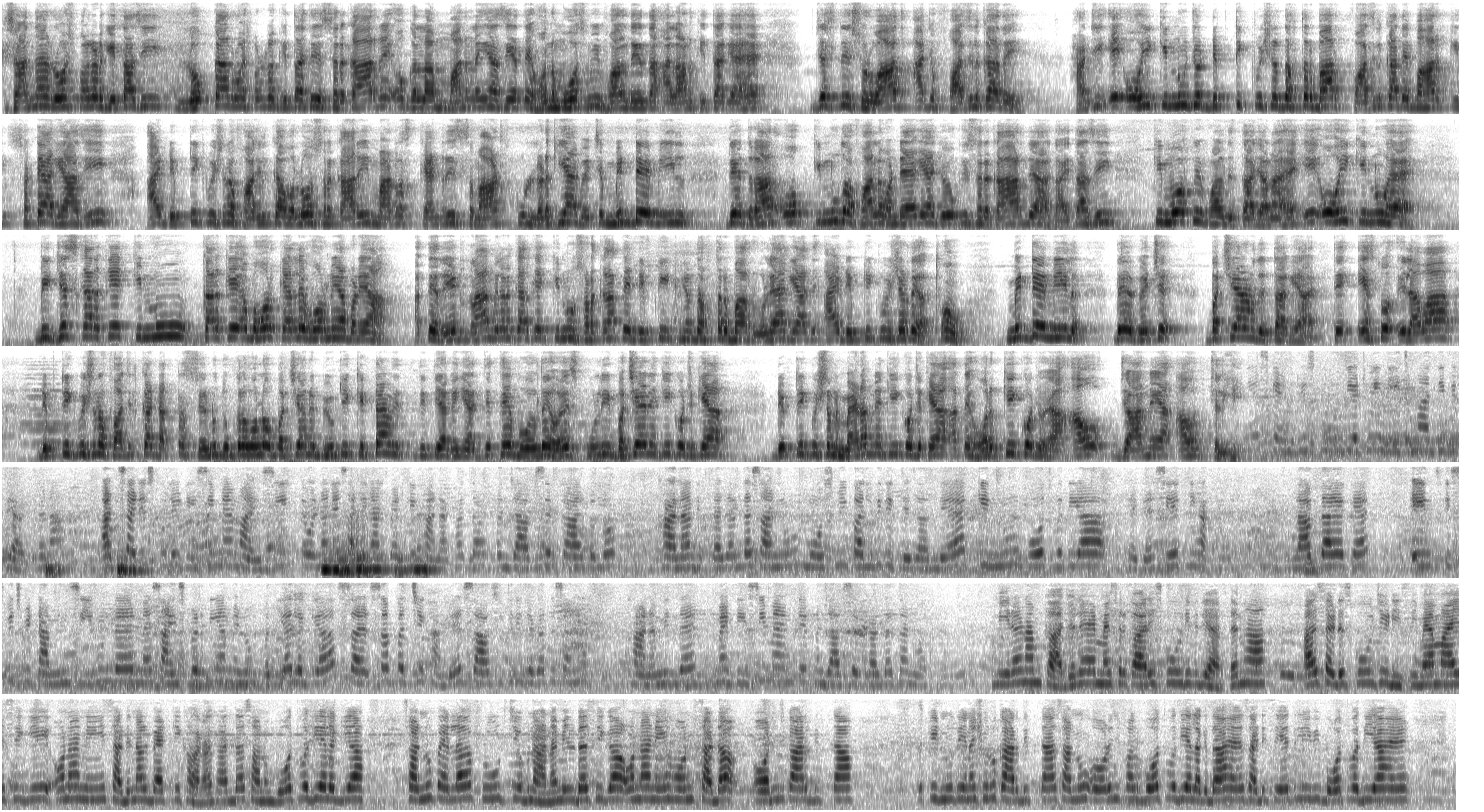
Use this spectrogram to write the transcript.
ਕਿਸਾਨਾਂ ਨੇ ਰੋਸ ਪ੍ਰਗਟ ਕੀਤਾ ਸੀ, ਲੋਕਾਂ ਰੋਸ ਪ੍ਰਗਟ ਕੀਤਾ ਸੀ, ਸਰਕਾਰ ਨੇ ਉਹ ਗੱਲਾਂ ਮੰਨ ਲਈਆਂ ਸੀ ਅਤੇ ਹੁਣ ਮੌਸਮੀ ਫਲ ਦੇਣ ਦਾ ਐਲਾਨ ਕੀਤਾ ਗਿਆ ਹੈ। ਜਿਸ ਦੀ ਸ਼ੁਰੂਆਤ ਅੱਜ ਫਾਜ਼ਿਲਕਾ ਦੇ, ਹਾਂਜੀ, ਇਹ ਉਹੀ ਕਿੰਨੂ ਜੋ ਡਿਪਟੀ ਕਮਿਸ਼ਨਰ ਦਫ਼ਤਰ ਬਾਹਰ ਫਾਜ਼ਿਲਕਾ ਦੇ ਬਾਹਰ ਕੀ ਸੱਟਿਆ ਗਿਆ ਸੀ। ਅੱਜ ਡਿਪਟੀ ਕਮਿਸ਼ਨਰ ਫਾਜ਼ਿਲਕਾ ਵੱਲੋਂ ਸਰਕਾਰੀ ਮਾਡਲ ਸੈਕੰਡਰੀ ਸਮਾਰਟ ਸਕੂਲ ਲੜਕੀਆਂ ਵਿੱਚ ਮਿਡ ਡੇ ਮੀਲ ਦੇ ਦੌਰਾਨ ਉਹ ਕਿੰਨੂ ਦਾ ਫਲ ਵੰਡਿਆ ਗਿਆ, ਜੋ ਕਿ ਸਰਕਾਰ ਦੇ ਹਦਾਇਤਾਂ ਸੀ ਕਿ ਮੌਸਮੀ ਫਲ ਦਿੱਤਾ ਜਾਣਾ ਹੈ। ਇਹ ਉਹੀ ਕਿੰਨੂ ਹੈ ਵੀ ਜਿਸ ਕਰਕੇ ਕਿੰਨੂ ਕਰਕੇ ਅਬੋਹਰ ਕੈਲੀਫੋਰਨੀਆ ਬਣਿਆ ਅਤੇ ਰੇਟ ਨਾ ਮਿਲਣ ਕਰਕੇ ਕਿੰਨੂ ਸੜਕਾਂ ਤੇ ਡਿਪਟੀ ਕਮਿਸ਼ਨਰ ਦਫ਼ਤਰ ਬਾਹਰ ਰੋਲਿਆ ਗਿਆ ਤੇ ਅੱਜ ਡਿਪਟੀ ਕਮਿਸ਼ਨਰ ਦੇ ਹੱਥੋਂ ਮਿਡ ਡੇ ਮੀਲ ਦੇ ਵਿੱਚ ਬੱਚਿਆਂ ਨੂੰ ਦਿੱਤਾ ਗਿਆ। ਤੇ ਇਸ ਤੋਂ ਇਲਾਵਾ deputy commissioner Fazilka doctor Senu Duggal ਵੱਲੋਂ ਬੱਚਿਆਂ ਨੂੰ ਬਿਊਟੀ ਕਿੱਟਾਂ ਵੀ ਦਿੱਤੀਆਂ ਗਈਆਂ, ਜਿੱਥੇ ਬੋਲਦੇ ਹੋਏ ਸਕੂਲੀ ਬੱਚਿਆਂ ਨੇ ਕੀ ਕੁਝ ਕਿਹਾ, ਡਿਪਟੀ ਕਮਿਸ਼ਨਰ ਮੈਡਮ ਨੇ ਕੀ ਕੁਝ ਕਿਹਾ ਅਤੇ ਹੋਰ ਕੀ ਕੁਝ ਹੋਇਆ, ਆਓ ਜਾਣਦੇ ਹਾਂ, ਆਓ ਚਲੀਏ। ਸੀਨੀਅਰ ਸਕੂਲ ਦੀ 8ਵੀਂ ਦੀ ਜਮਾਤ ਦੀ ਵਿਦਿਆਰਥਣ ਹਾਂ ਅੱਜ ਸਾਡੇ ਸਕੂਲੇ ਡੀਸੀ ਮੈਮ ਆਈ ਸੀ ਤੇ ਉਹਨਾਂ ਨੇ ਸਾਡੇ ਨਾਲ ਬੈਠ ਕੇ ਖਾਣਾ ਖਾਧਾ। ਪੰਜਾਬ ਸਰਕਾਰ ਵੱਲੋਂ ਖਾਣਾ ਦਿੱਤਾ ਜਾਂਦਾ। ਸਾਨੂੰ ਮੌਸਮੀ ਫਲ ਵੀ ਦਿੱਤੇ ਜਾਂਦੇ ਆ। ਕਿੰਨੂ ਬਹੁਤ ਵਧੀਆ ਹੈਗਾ, ਸਿਹਤ ਲਈ ਹਾ- ਲਾਭਦਾਇਕ ਹੈ। ਇਹ ਇਸ ਵਿੱਚ ਵਿਟਾਮਿਨ ਸੀ ਹੁੰਦਾ ਹੈ। ਮੈਂ ਸਾਇੰਸ ਪੜ੍ਹਦੀ ਹਾਂ, ਮੈਨੂੰ ਵਧੀਆ ਲੱਗਿਆ। ਸ- ਸਭ ਬੱਚੇ ਖਾਂਦੇ ਆ। ਸਾਫ਼ ਸੁਥਰੀ ਜਗ੍ਹਾ ਤੇ ਸਾਨੂੰ ਖਾਣਾ ਮਿਲਦਾ ਹੈ। ਮੈਂ ਡੀਸੀ ਮੈਮ ਤੇ ਪੰਜਾਬ ਸਰਕਾਰ ਦਾ ਧੰਨਵਾਦ ਕਰਦੀ ਹਾਂ। ਮੇਰਾ ਨਾਮ ਕਾਜਲ ਹੈ ਮੈਂ ਸਰਕਾਰੀ ਸਕੂਲ ਦੀ ਵਿਦਿਆਰਥਣ ਹਾਂ। ਅੱਜ ਸਾਡੇ ਸਕੂਲ 'ਚ ਡੀਸੀ ਮੈਮ ਆਏ ਸੀਗੇ। ਉਹਨਾਂ ਨੇ ਸਾਡੇ ਨਾਲ ਬੈਠ ਕੇ ਖਾਣਾ ਖਾਧਾ ਸਾਨੂੰ ਬਹੁਤ ਵਧੀਆ ਲੱਗਿਆ। ਸਾਨੂੰ ਪਹਿਲਾਂ ਫਰੂਟ 'ਚ ਬਨਾਨਾ ਮਿਲਦਾ ਸੀਗਾ। ਉਹਨਾਂ ਨੇ ਹੁਣ ਸਾਡਾ ਔਰੰਜ ਕਰ ਦਿੱਤਾ ਕਿੰਨੂ ਦੇਣਾ ਸ਼ੁਰੂ ਕਰ ਦਿੱਤਾ। ਸਾਨੂੰ ਔਰੰਜ ਫਲ ਬਹੁਤ ਵਧੀਆ ਲੱਗਦਾ ਹੈ। ਸਾਡੀ ਸਿਹਤ ਲਈ ਵੀ ਬਹੁਤ ਵਧੀਆ ਹੈ।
